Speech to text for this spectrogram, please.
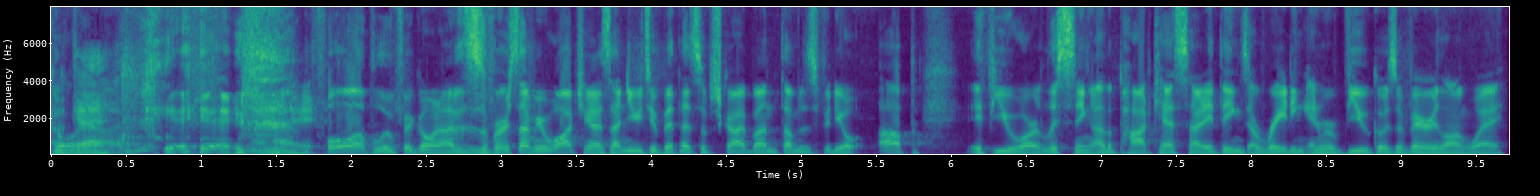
Going Okay. on. right. Full up fit going on. This is the first time you're watching us on YouTube, hit that subscribe button, thumbs this video up. If you are listening on the podcast side of things, a rating and review goes a very long way.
